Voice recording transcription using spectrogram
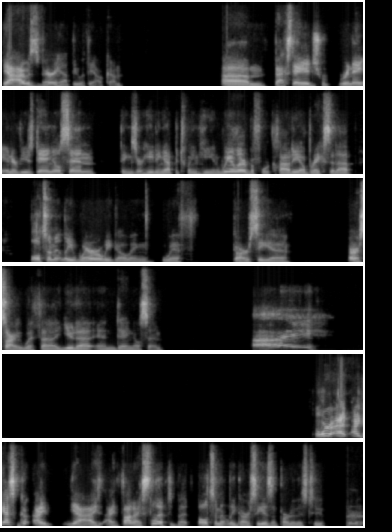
yeah, I was very happy with the outcome. Um, backstage, Renee interviews Danielson. Things are heating up between he and Wheeler before Claudio breaks it up. Ultimately, where are we going with Garcia? Or sorry, with uh, Yuta and Danielson? I Or I, I guess I yeah I, I thought I slipped, but ultimately Garcia is a part of this too. hmm,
